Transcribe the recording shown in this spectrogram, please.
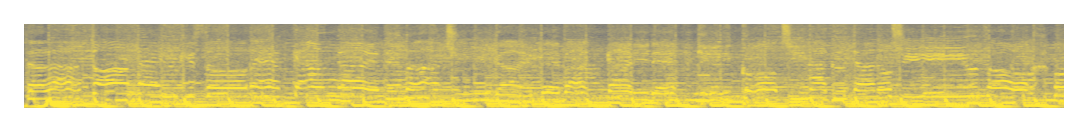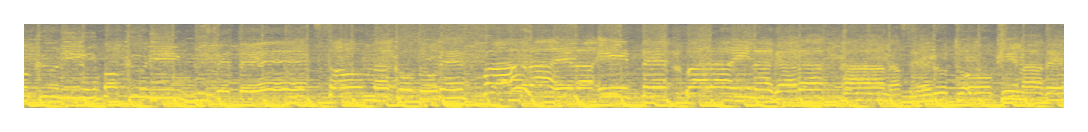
たら飛んで行きそうで考えて間違えてばっかりでぎこちなく楽しい嘘を僕に僕に見せてそんなことで笑えないって笑いながら話せる時まで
